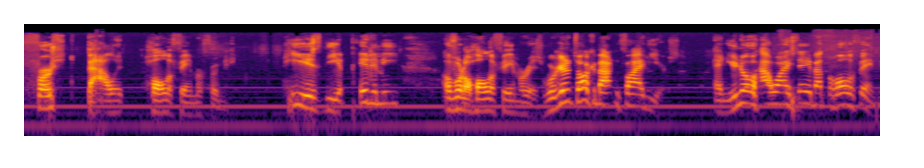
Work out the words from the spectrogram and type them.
first ballot Hall of Famer for me. He is the epitome of what a Hall of Famer is. We're going to talk about in five years. And you know how I say about the Hall of Fame.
